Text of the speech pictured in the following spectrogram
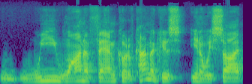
we want a fan code of conduct because you know we saw it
